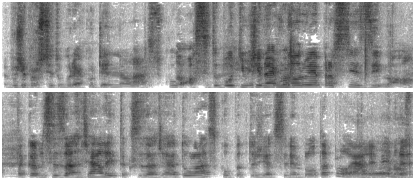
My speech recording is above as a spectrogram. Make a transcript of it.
Nebo že prostě to bude jako den na lásku? No asi to bylo tím, že v jako... únoru je prostě zima, tak aby se zahřáli, tak se zahřáli tou láskou, protože asi nebylo teplo, já nevím, no, ne?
